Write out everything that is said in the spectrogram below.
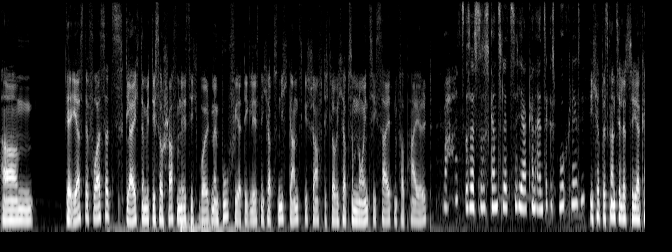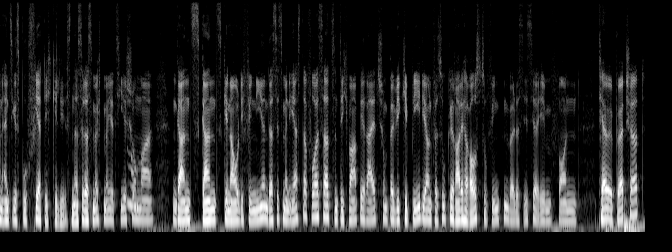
Ähm, der erste Vorsatz, gleich damit ich es auch schaffen ist, ich wollte mein Buch fertig lesen. Ich habe es nicht ganz geschafft. Ich glaube, ich habe es um 90 Seiten verpeilt. Was? Das heißt, du hast das ganze letzte Jahr kein einziges Buch gelesen? Ich habe das ganze letzte Jahr kein einziges Buch fertig gelesen. Also das möchte man jetzt hier Oh. schon mal ganz, ganz genau definieren. Das ist mein erster Vorsatz und ich war bereits schon bei Wikipedia und versuche gerade herauszufinden, weil das ist ja eben von Terry Pratchett.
